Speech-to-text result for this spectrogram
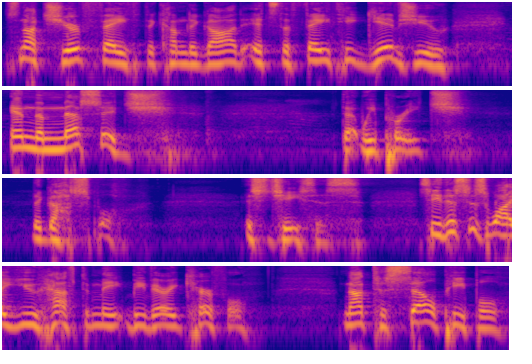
It's not your faith to come to God, it's the faith he gives you in the message that we preach the gospel. It's Jesus. See, this is why you have to make, be very careful not to sell people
